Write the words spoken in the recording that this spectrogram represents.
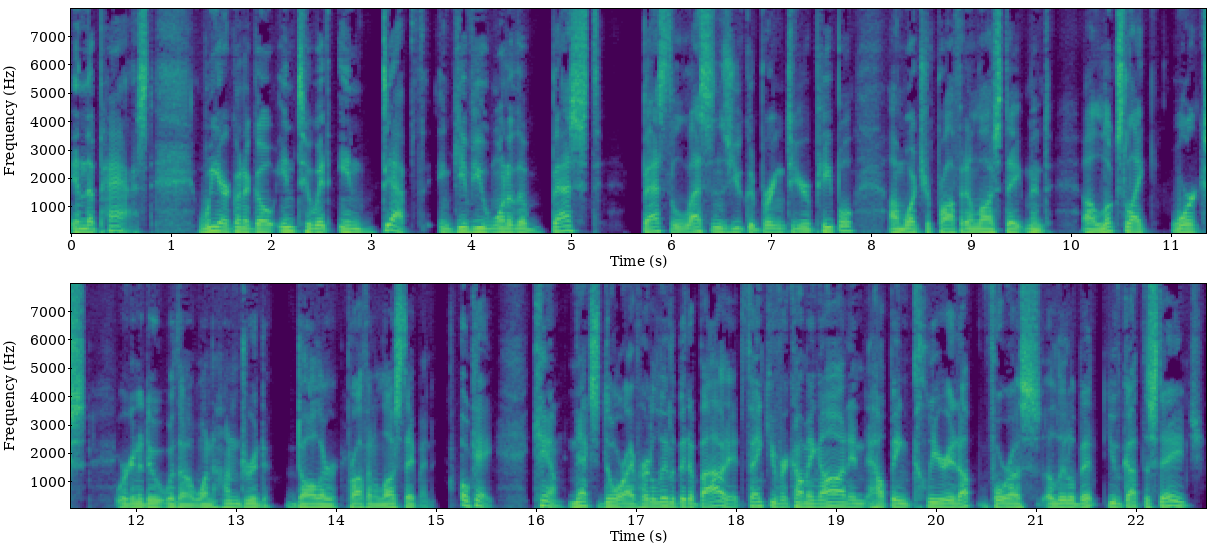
in the past. We are going to go into it in depth and give you one of the best best lessons you could bring to your people on what your profit and loss statement uh, looks like, works. We're going to do it with a $100 profit and loss statement. Okay, Kim, next door. I've heard a little bit about it. Thank you for coming on and helping clear it up for us a little bit. You've got the stage.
